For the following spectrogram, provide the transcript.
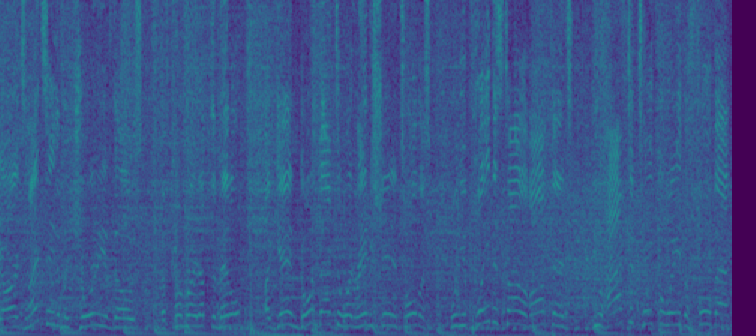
yards, and I'd say the majority of those have come right up the middle. Again, going back to what Randy Shannon told us, when you play this style of offense, you have to take away the fullback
